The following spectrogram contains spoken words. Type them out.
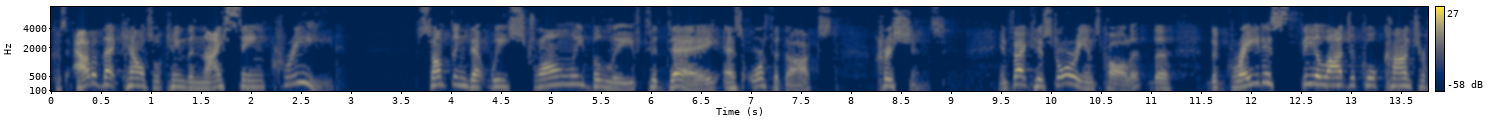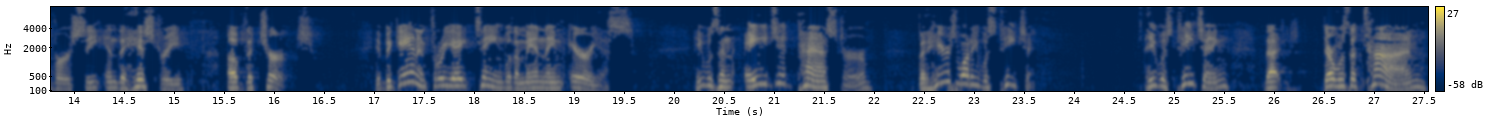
Because out of that council came the Nicene Creed, something that we strongly believe today as Orthodox Christians. In fact, historians call it the, the greatest theological controversy in the history of the church. It began in 318 with a man named Arius. He was an aged pastor, but here's what he was teaching he was teaching that there was a time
